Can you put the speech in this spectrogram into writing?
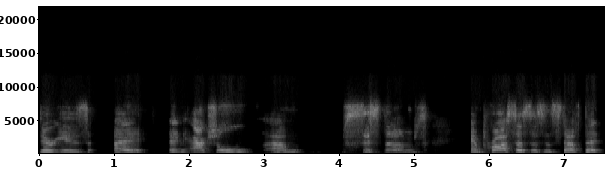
There is a, an actual um, systems and processes and stuff that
